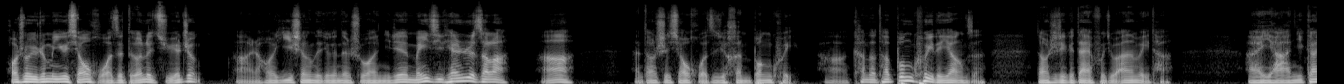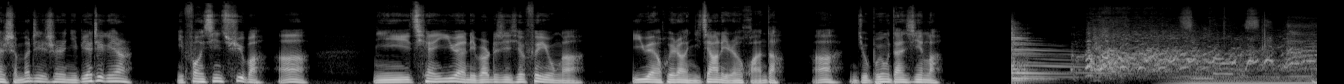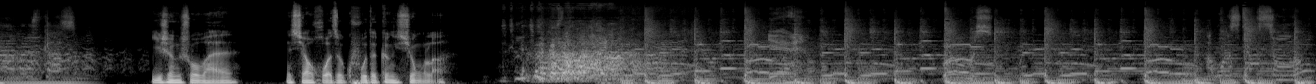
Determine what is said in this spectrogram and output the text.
话说有这么一个小伙子得了绝症啊，然后医生呢就跟他说：“你这没几天日子了啊！”当时小伙子就很崩溃啊，看到他崩溃的样子，当时这个大夫就安慰他：“哎呀，你干什么这事？你别这个样，你放心去吧啊！你欠医院里边的这些费用啊，医院会让你家里人还的啊，你就不用担心了。”医生说完。那小伙子哭得更凶了。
